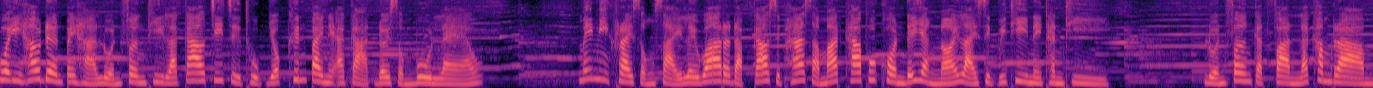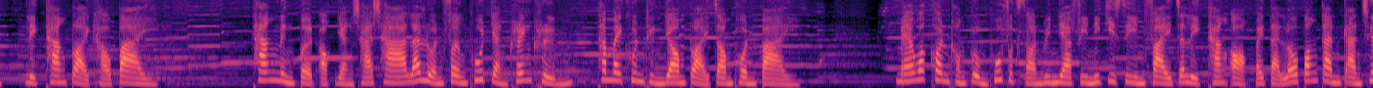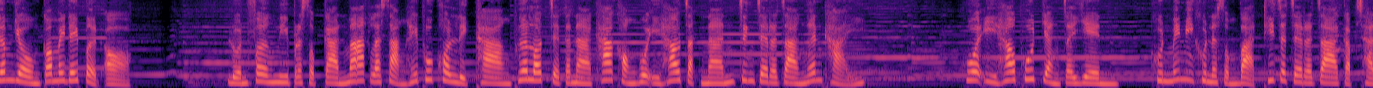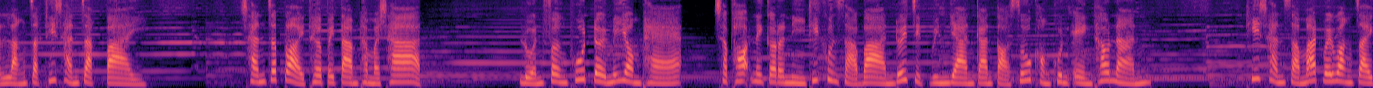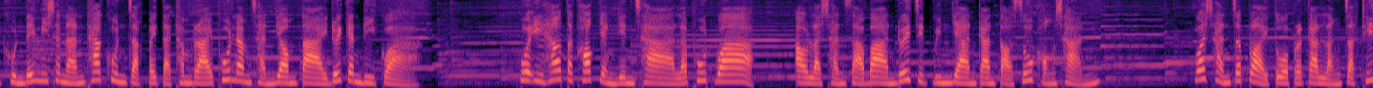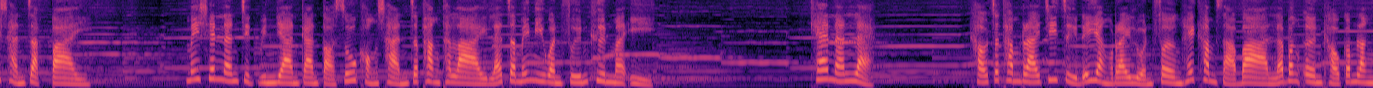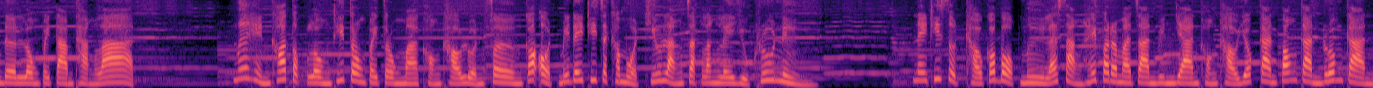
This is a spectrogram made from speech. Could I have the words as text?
หัวอีเฮาเดินไปหาหลวนเฟิงทีละก้าวจี้จือถูกยกขึ้นไปในอากาศโดยสมบูรณ์แล้ว ไม่มีใครสงสัยเลยว่าระดับ 95 สามารถฆ่าผู้คนได้อย่างน้อยหลายสิบวิธีในทันที หลวนเฟิงกัดฟันและคำราม หลีกทางปล่อยเขาไป ทางหนึ่งเปิดออกอย่างช้าๆ และหลวนเฟิงพูดอย่างเคร่งขรึมทำไมคุณถึงยอมปล่อยจอมพลไปแม้ว่าคนของกลุ่มผู้ฝึกสอนวิญญาฟินิกิซีนไฟจะหลีกทางออกไปแต่โล่ป้องกันการเชื่อมโยงก็ไม่ได้เปิดออก หลวนเฟิงมีประสบการณ์มากและสั่งให้ผู้คนหลีกทางเพื่อลดเจตนาฆ่าของหัวอีเฮาจากนั้นจึงเจรจาเงื่อนไข หัวอีเฮาพูดอย่างใจเย็น คุณไม่มีคุณสมบัติที่จะเจรจากับฉันหลังจากที่ฉันจากไป ฉันจะปล่อยเธอไปตามธรรมชาติ หลวนเฟิงพูดโดยไม่ยอมแพ้ เฉพาะในกรณีที่คุณสาบานด้วยจิตวิญญาณการต่อสู้ของคุณเองเท่านั้นที่ฉันสามารถไว้วางใจคุณได้มิฉะนั้นถ้าคุณจักไปแต่ทำร้ายผู้นำฉันยอมตายด้วยกันดีกว่า หัวอีห้าวตะคอกอย่างเย็นชาและพูดว่า เอาละฉันสาบานด้วยจิตวิญญาณการต่อสู้ของฉัน ว่าฉันจะปล่อยตัวประกันหลังจากที่ฉันจากไป ไม่เช่นนั้นจิตวิญญาณการต่อสู้ของฉันจะพังทลายและจะไม่มีวันฟื้นคืนมาอีก แค่นั้นแหละ เขาจะทำร้ายจี้จือได้อย่างไรหลวนเฟิงให้คำสาบานและบังเอิญเขากำลังเดินลงไปตามทางลาด เมื่อเห็นข้อตกลงที่ตรงไปตรงมาของเขาหลวนเฟิงก็อดไม่ได้ที่จะขมวดคิ้วหลังจากลังเลอยู่ครู่หนึ่ง ในที่สุดเขาก็โบกมือและสั่งให้ปรมาจารย์วิญญาณของเขายกการป้องกันร่วมกัน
